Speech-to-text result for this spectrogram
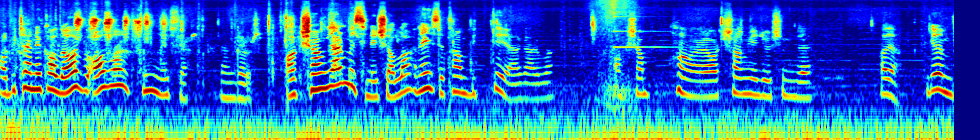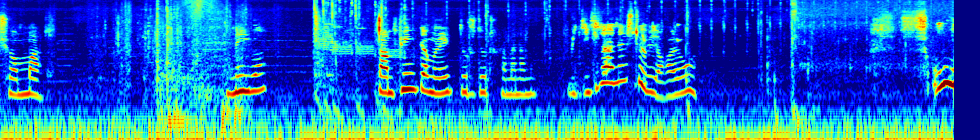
Abi bir tane kaldı abi al al şunu neyse. Sen kalır. Akşam gelmesin inşallah. Neyse tam bitti ya galiba. Akşam. Ha akşam geliyor şimdi. Hadi gelin bir şey olmaz. Ney bu? Tam pink lemonade dur dur hemen hemen. Bir iki tane istiyor bir de hayvan. Oo.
